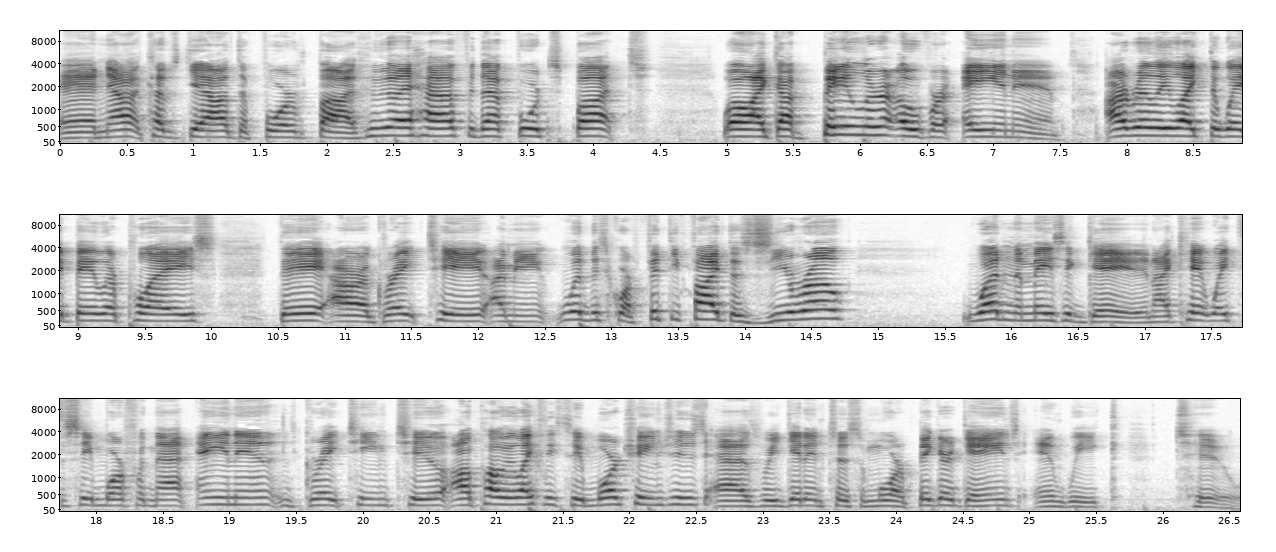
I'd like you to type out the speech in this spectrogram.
And now it comes down to four and five. Who do I have for that fourth spot? Well, I got Baylor over A&M. I really like the way Baylor plays. They are a great team. I mean, what they score? 55 to 0? What an amazing game, and I can't wait to see more from that. A&M, great team too. I'll probably likely see more changes as we get into some more bigger games in week two.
